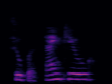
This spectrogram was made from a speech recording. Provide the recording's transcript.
Super. Thank you.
